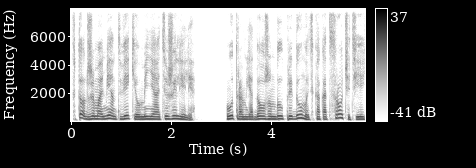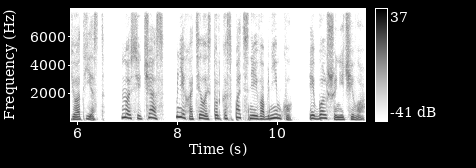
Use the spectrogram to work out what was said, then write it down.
В тот же момент веки у меня отяжелели — Утром я должен был придумать, как отсрочить ее отъезд. Но сейчас мне хотелось только спать с ней в обнимку и больше ничего.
